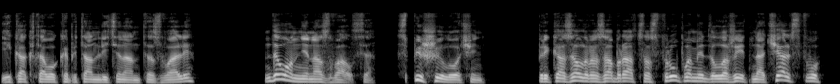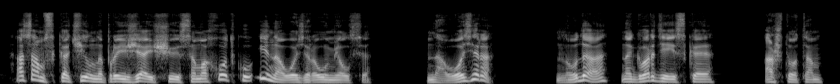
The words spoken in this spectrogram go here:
И как того капитан-лейтенанта звали? Да он не назвался, спешил очень. Приказал разобраться с трупами, доложить начальству, а сам вскочил на проезжающую самоходку и на озеро умелся. На озеро? Ну да, на Гвардейское. А что там?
